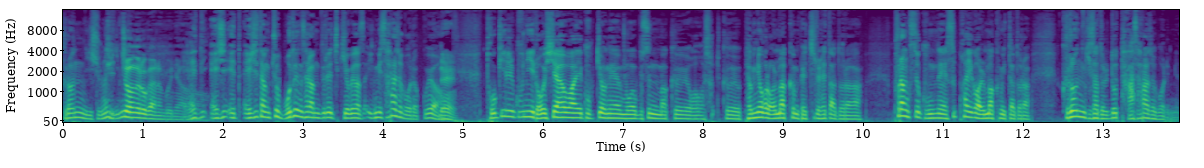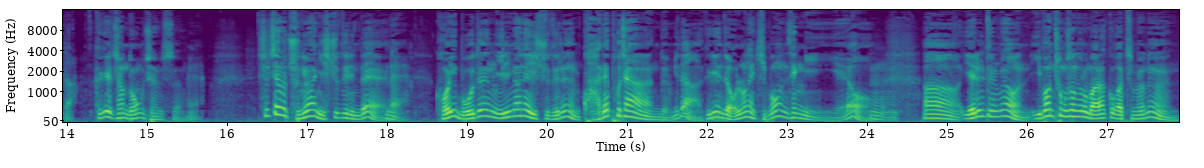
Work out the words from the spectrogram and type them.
그런 이슈는 뒷전으로 가는군요. 애시, 애시 당초 모든 사람들의 기억에서 이미 사라져 버렸고요. 네. 독일군이 러시아와의 국경에 뭐 무슨 막그 그 병력을 얼마큼 배치를 했다더라. 프랑스 국내에 스파이가 얼마큼 있다더라. 그런 기사들도 다 사라져 버립니다. 그게 전 너무 재밌어요. 네. 실제로 중요한 이슈들인데 네. 거의 모든 일면의 이슈들은 과대 포장됩니다. 그게 이제 언론의 기본 생리예요. 음. 아, 예를 들면 이번 총선으로 말할 것 같으면은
